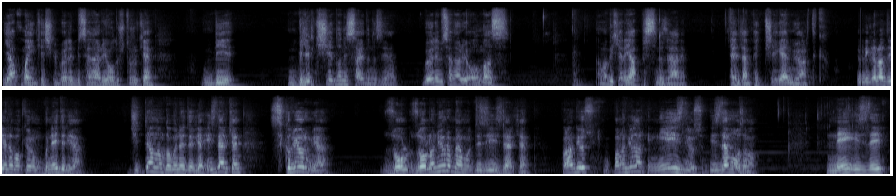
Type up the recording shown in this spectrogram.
yapmayın keşke böyle bir senaryo oluştururken bir bilir kişiye danışsaydınız ya. Böyle bir senaryo olmaz. Ama bir kere yapmışsınız yani. Elden pek bir şey gelmiyor artık. Bir Galadriel'e bakıyorum bu nedir ya? Ciddi anlamda bu nedir ya? İzlerken sıkılıyorum ya. Zor, zorlanıyorum ben bu diziyi izlerken. Bana diyorsun, bana diyorlar ki niye izliyorsun? İzleme o zaman. Neyi izleyip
